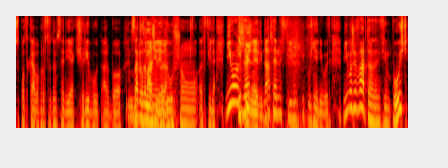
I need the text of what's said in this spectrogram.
spotka po prostu tę serię jakiś reboot albo zakopanie na dłuższą chwilę. Mimo, I że na ten film i później reboot. Mimo, że warto na ten film pójść,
